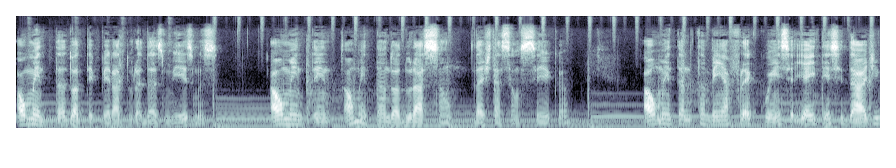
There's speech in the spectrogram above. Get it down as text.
aumentando a temperatura das mesmas, aumentando, a duração da estação seca, aumentando também a frequência e a intensidade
